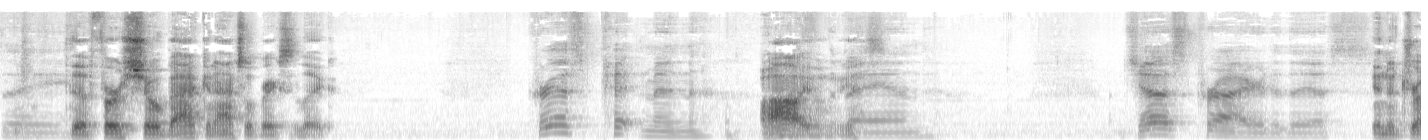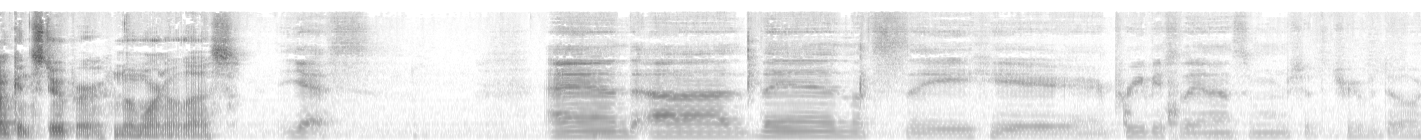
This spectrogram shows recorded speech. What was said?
see. the first show back, and Axl breaks his leg. Chris Pitman Ah, yes. band just prior to this. In a drunken stupor, no more, no less. Yes. And uh, then let's see here. Previously announced some members at the Troubadour,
